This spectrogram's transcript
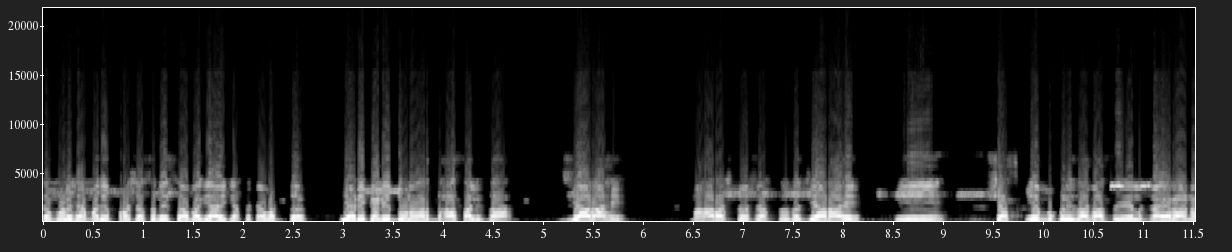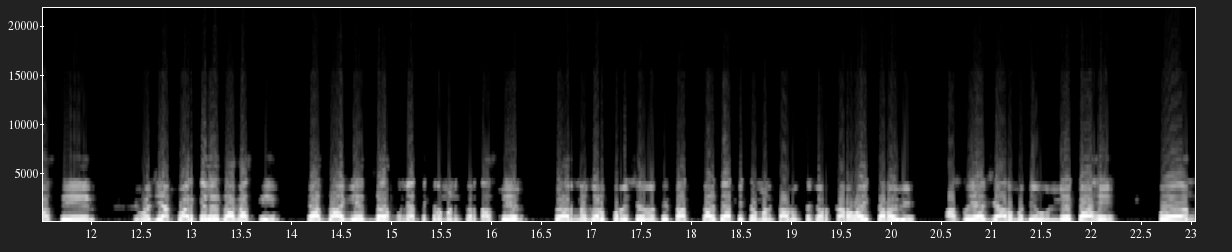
त्यामुळे ह्यामध्ये प्रशासनही सहभागी आहे की असं काय वाटतं? या ठिकाणी दोन हजार दहा सालीचा जी आर आहे महाराष्ट्र शासनाचा जी आर आहे की शासकीय मोकळी जागा असेल गायरान असेल किंवा जी अक्वायर केलेली जागा असतील त्या जागेत जर कुणी अतिक्रमण करत असेल तर नगर परिषदेनं ते तात्काळ ते अतिक्रमण काढून त्याच्यावर कारवाई करावी असं ह्या जारमध्ये उल्लेख आहे. पण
